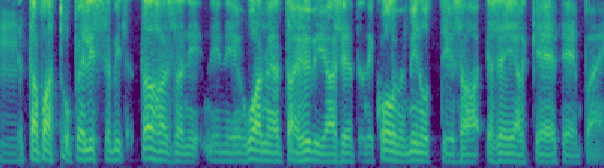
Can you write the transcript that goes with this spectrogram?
Mm. Et tapahtuu pelissä mitä tahansa, niin, niin, niin huonoja tai hyviä asioita, niin kolme minuuttia saa ja sen jälkeen eteenpäin.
